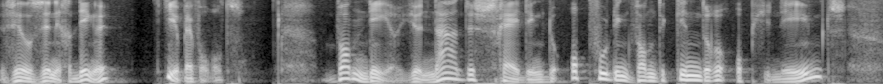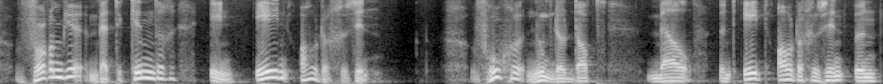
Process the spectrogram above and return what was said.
veelzinnige dingen. Hier bijvoorbeeld. Wanneer je na de scheiding de opvoeding van de kinderen op je neemt, vorm je met de kinderen een eenoudergezin. Vroeger noemde dat wel een eenoudergezin een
